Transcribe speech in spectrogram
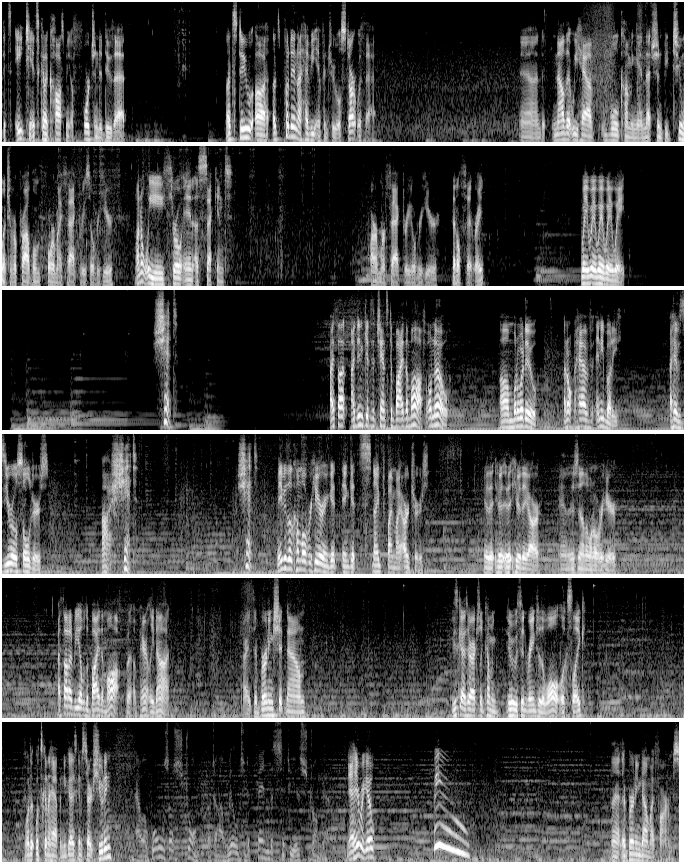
It's 18. It's going to cost me a fortune to do that. Let's do, uh, let's put in a heavy infantry. We'll start with that. And now that we have wool coming in, that shouldn't be too much of a problem for my factories over here. Why don't we throw in a second armor factory over here? That'll fit, right? Wait, wait, wait, wait, wait. Shit! I thought I didn't get the chance to buy them off. Oh no. Um, what do I do? I don't have anybody. I have zero soldiers. Ah, shit. Shit. Maybe they'll come over here and get and get sniped by my archers. Here they, here, here they are. And there's another one over here. I thought I'd be able to buy them off, but apparently not. Alright, they're burning shit down. These guys are actually coming within range of the wall, it looks like. What, what's gonna happen? You guys gonna start shooting? Our walls are strong, but our will to defend the city is stronger. Yeah, here we go. Whew! Alright, they're burning down my farms.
